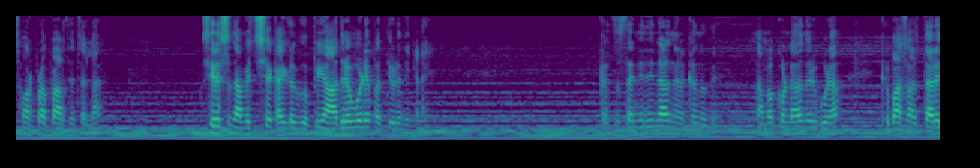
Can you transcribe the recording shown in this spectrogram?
സമർപ്പണ പ്രാർത്ഥിച്ചല്ല ശിരസ് നമിച്ച് കൈകൾ കുപ്പി ആദരവോടെയും പത്തിയോടെ നിൽക്കണേ കൃത്യസന്നിധിയിലാണ് നിൽക്കുന്നത്. നമുക്കുണ്ടാകുന്ന ഒരു ഗുണം കൃപാസ്ഥാനത്താരെ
